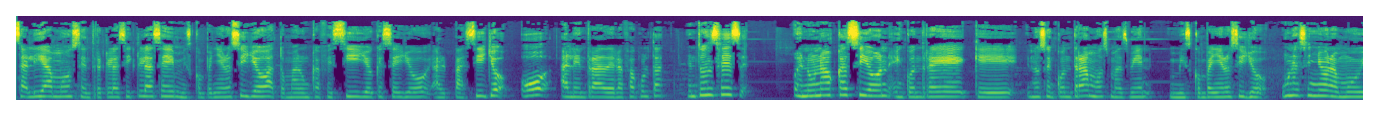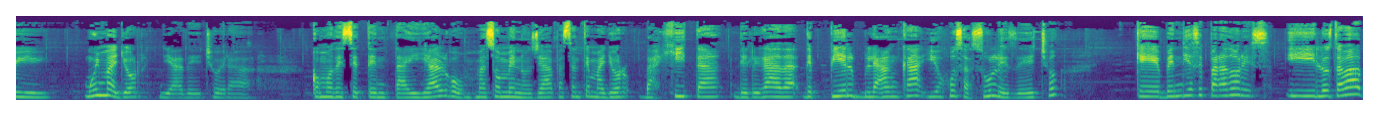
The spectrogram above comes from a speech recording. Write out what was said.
salíamos entre clase y clase, mis compañeros y yo, a tomar un cafecillo, qué sé yo, al pasillo o a la entrada de la facultad. Entonces, en una ocasión encontré que nos encontramos, más bien mis compañeros y yo, una señora muy, muy mayor, ya de hecho era como de 70 y algo, más o menos, ya bastante mayor, bajita, delgada, de piel blanca y ojos azules, de hecho, que vendía separadores y los daba,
